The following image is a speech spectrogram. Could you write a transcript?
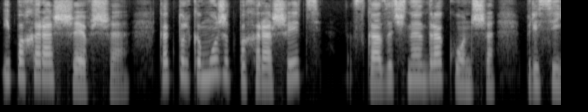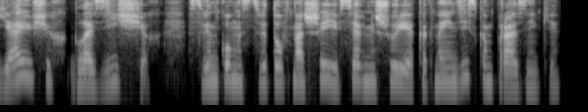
и похорошевшая, как только может похорошеть сказочная драконша при сияющих глазищах, с венком из цветов на шее и вся в мишуре, как на индийском празднике,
